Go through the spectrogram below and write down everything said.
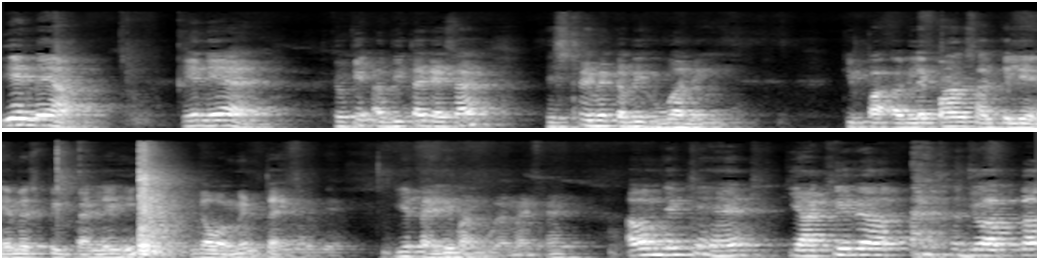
ये नया। ये नया है क्योंकि अभी तक ऐसा हिस्ट्री में कभी हुआ नहीं कि अगले पाँच साल के लिए एमएसपी पहले ही गवर्नमेंट तय कर दे। ये पहली बार हुआ मैं फ्रेंड अब हम देखते हैं कि आखिर, जो आपका,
